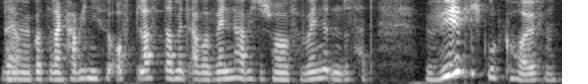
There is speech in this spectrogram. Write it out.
Ja. Äh, Gott sei Dank habe ich nicht so oft Last damit, aber wenn, habe ich das schon mal verwendet und das hat wirklich gut geholfen.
